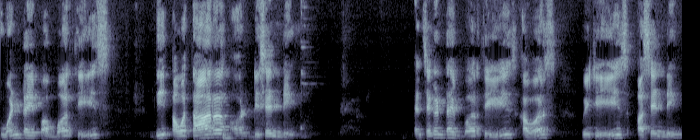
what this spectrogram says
One type of birth is the avatar or descending. And second type birth is ours, which is ascending.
